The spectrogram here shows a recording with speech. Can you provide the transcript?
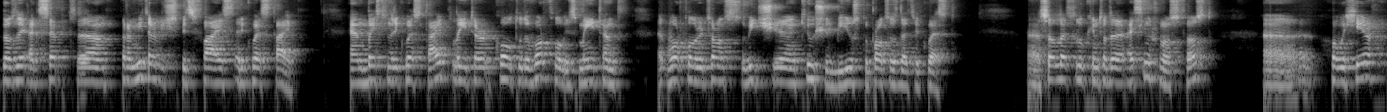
because they accept uh, parameter which specifies request type. And based on request type, later call to the workflow is made and workflow returns which queue should be used to process that request. Uh, so let's look into the asynchronous first. Uh, over here,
